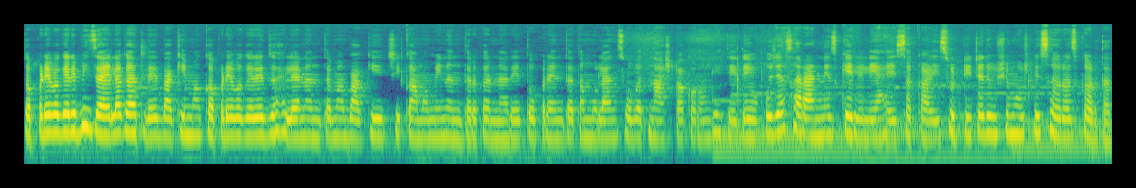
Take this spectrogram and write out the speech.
कपडे वगैरे भिजायला घातले बाकी मग कपडे वगैरे झाल्यानंतर मग बाकीची कामं मी नंतर करणार आहे. तोपर्यंत आता मुलांसोबत नाश्ता करून घेते. देवपूजा सरांनीच केलेली आहे. सकाळी सुट्टीच्या दिवशी मोस्टली सरच करतात.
